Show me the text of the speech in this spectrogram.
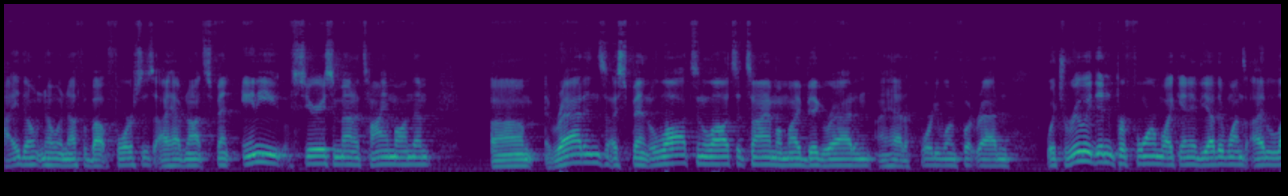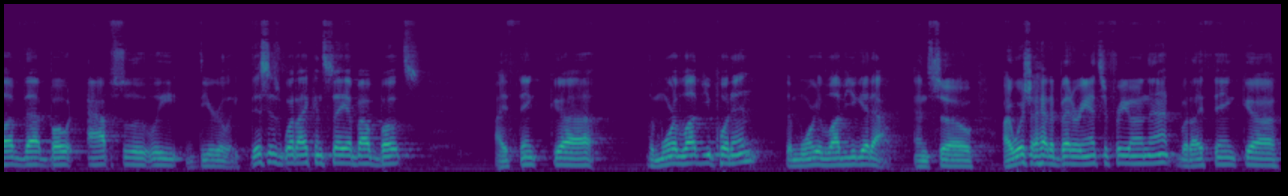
I don't know enough about forces. I have not spent any serious amount of time on them. Um, Radons, I spent lots and lots of time on my big Radon. I had a 41 foot Radon, which really didn't perform like any of the other ones. I love that boat absolutely dearly. This is what I can say about boats. I think uh, the more love you put in, the more love you get out. And so I wish I had a better answer for you on that, but I think. Uh,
